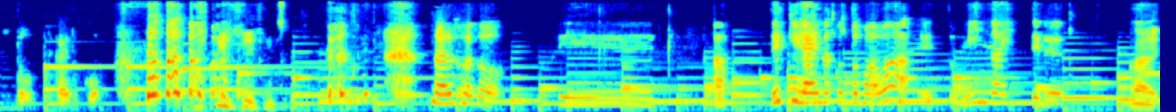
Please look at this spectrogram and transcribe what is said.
人って書いてこう。なるほど。へえ。あ、で、嫌いな言葉は、えっと、みんな言ってる。はい。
